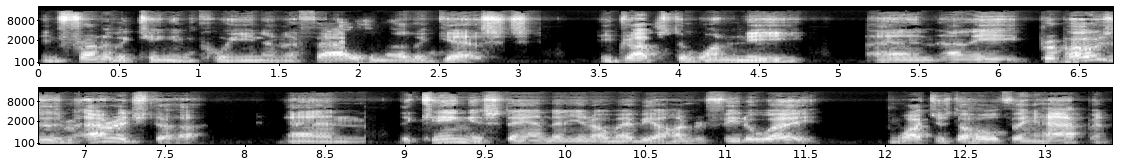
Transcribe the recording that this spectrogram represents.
in front of the king and queen and a thousand other guests. He drops to one knee and, and he proposes marriage to her. And the king is standing, you know, maybe 100 feet away, mm-hmm. watches the whole thing happen.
